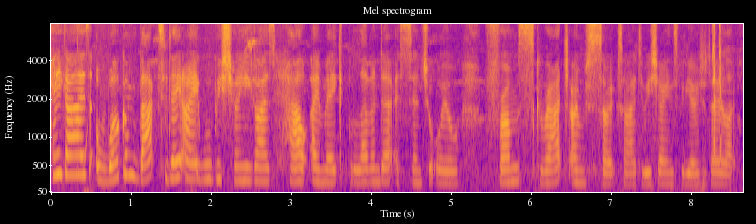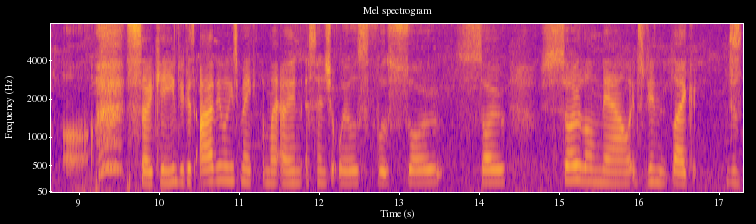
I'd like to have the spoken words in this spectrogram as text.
Hey guys, welcome back. Today I will be showing you guys how I make lavender essential oil from scratch. I'm so excited to be sharing this video today, like, oh, so keen because I've been wanting to make my own essential oils for so, so, so long now. It's been like just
